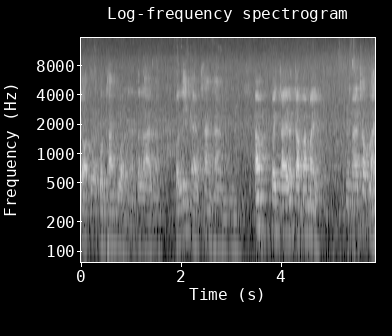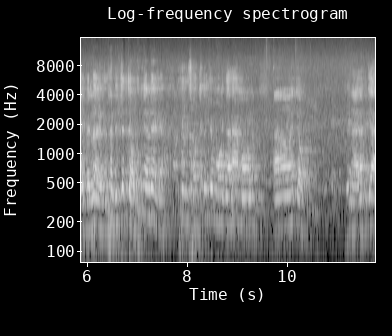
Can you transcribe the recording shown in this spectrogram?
จอดบนทางด่วนเนี่ยอันตรายมากเขารีบแอบข้างทางอืมเอ้าไปไกลแล้วกลับมาใหม่ จะมาชอบไหลไปเรื่อยเลยมันจะจบเนี่ยเลยเนี่ยสองครึ่งชั่วโมงจะห้าโมงเอาให้จบยังไงแล้วเมื่อกี้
